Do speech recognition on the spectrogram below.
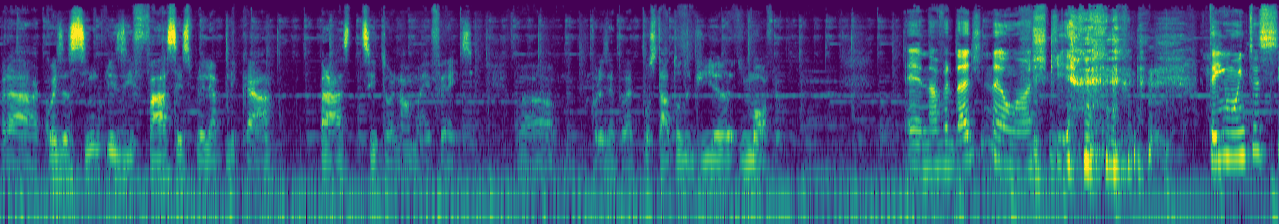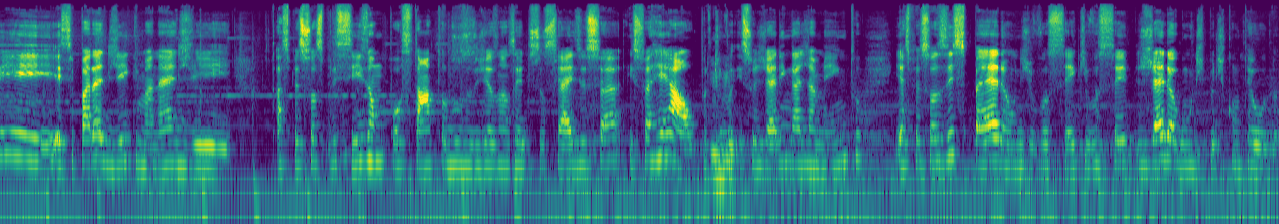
para coisas simples e fáceis para ele aplicar para se tornar uma referência? Uh, por exemplo, é postar todo dia imóvel. É, na verdade não. Eu acho que tem muito esse, esse paradigma, né, de as pessoas precisam postar todos os dias nas redes sociais, isso é, isso é real, porque uhum. isso gera engajamento e as pessoas esperam de você que você gere algum tipo de conteúdo.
